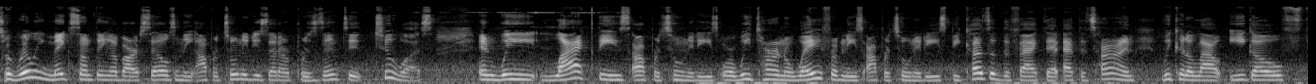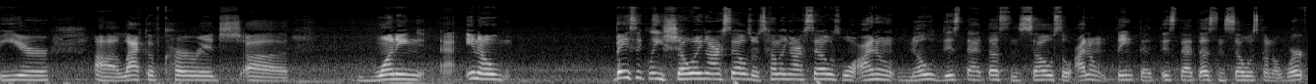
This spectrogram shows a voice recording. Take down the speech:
to really make something of ourselves and the opportunities that are presented to us. And we lack these opportunities or we turn away from these opportunities because of the fact that at the time we could allow ego, fear, uh, lack of courage, uh, wanting, you know, basically showing ourselves or telling ourselves, well, I don't know this, that, doesn't so, so I don't think that this, that, doesn't so is going to work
